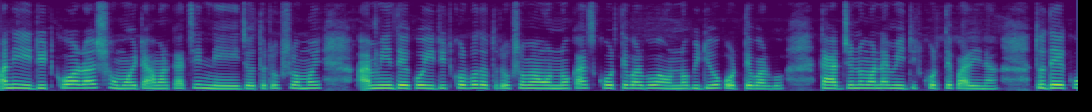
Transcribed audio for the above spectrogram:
মানে এডিট করার সময়টা আমার কাছে নেই। যতটুকু সময় আমি দেখো এডিট করব, ততটুকু সময় অন্য কাজ করতে পারব বা অন্য ভিডিও করতে পারব। তার জন্য মানে আমি এডিট করতে পারি না। তো দেখো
